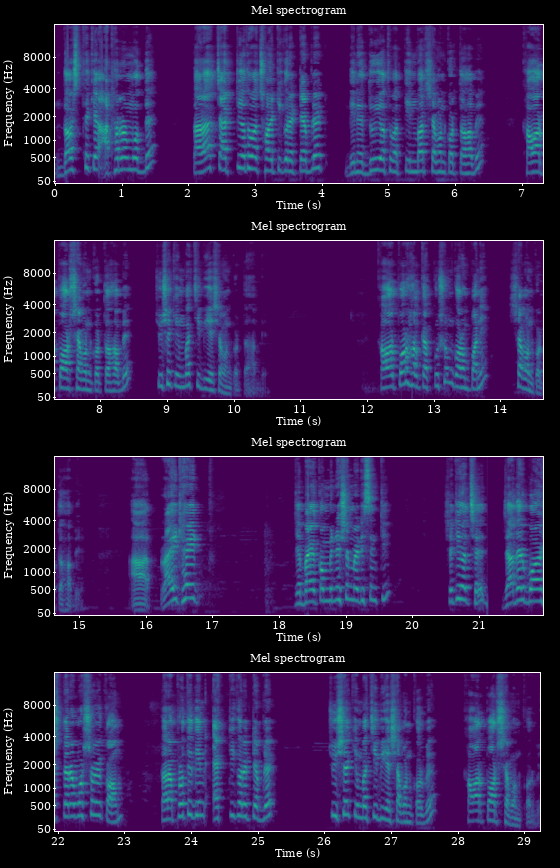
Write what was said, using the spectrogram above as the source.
দশ থেকে আঠারোর মধ্যে, তারা চারটি অথবা ছয়টি করে ট্যাবলেট দিনে দুই অথবা তিনবার সেবন করতে হবে, খাওয়ার পর সেবন করতে হবে, চুষে কিংবা চিবিয়ে সেবন করতে হবে। খাওয়ার পর হালকা কুসুম গরম পানি সেবন করতে হবে। আর রাইট হাইট যে বায়োকম্বিনেশন মেডিসিনটি সেটি হচ্ছে, যাদের বয়স তেরো বছরের কম, তারা প্রতিদিন একটি করে ট্যাবলেট, চুষে কিংবা চিবিয়ে সেবন করবে, খাওয়ার পর সেবন করবে।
